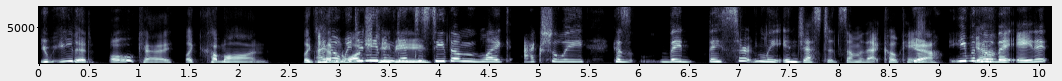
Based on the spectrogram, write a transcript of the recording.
you eat it oh, okay like come on like they I know we didn't even tv get to see them like actually because they they certainly ingested some of that cocaine. Yeah. even Yeah. though they ate it,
